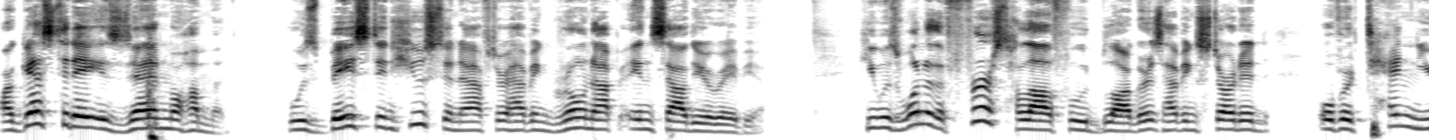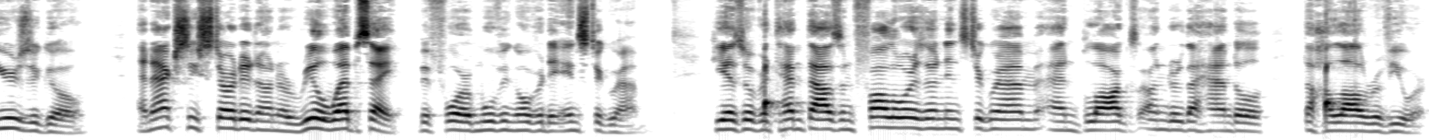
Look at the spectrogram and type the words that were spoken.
Our guest today is Zain Mohammed, who is based in Houston after having grown up in Saudi Arabia. He was one of the first halal food bloggers, having started over 10 years ago and actually started on a real website before moving over to Instagram. He has over 10,000 followers on Instagram and blogs under the handle The Halal Reviewer.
